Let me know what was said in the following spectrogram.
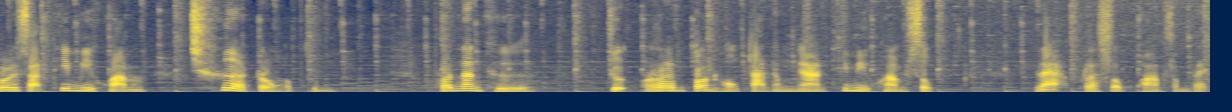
บริษัทที่มีความเชื่อตรงกับคุณ เพราะนั่นคือจุดเริ่มต้นของการทำงานที่มีความสุข และประสบความสำเร็จ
